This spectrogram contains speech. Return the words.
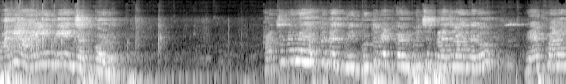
పని అయింది అని చెప్పుకోవడం. ఖచ్చితంగా చెప్తున్నది మీరు గుర్తుపెట్టుకోండి బుచ్చి ప్రజలందరూ. రేపు మనం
